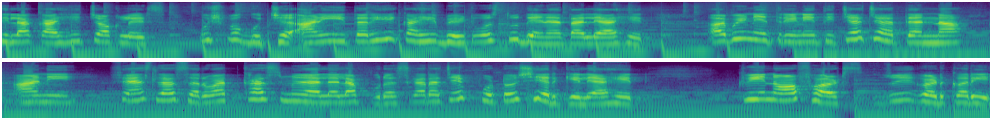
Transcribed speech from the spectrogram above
तिला काही चॉकलेट्स पुष्पगुच्छ आणि इतरही काही भेटवस्तू देण्यात आल्या आहेत. अभिनेत्रीने तिच्या चाहत्यांना आणि फॅन्सला सर्वात खास मिळालेल्या पुरस्काराचे फोटो शेअर केले आहेत. Queen of hearts Jui Gadkari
